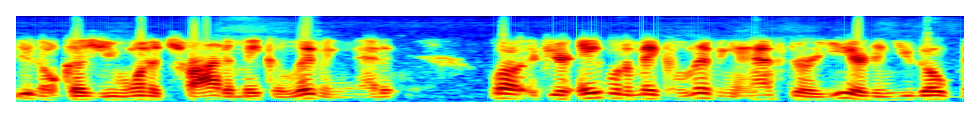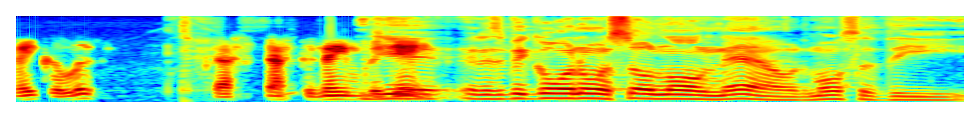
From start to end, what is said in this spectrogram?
you know, because you want to try to make a living at it. Well, if you're able to make a living after a year, then you go make a living. That's that's the name of the yeah, game. and it's been going on so long now. Most of the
